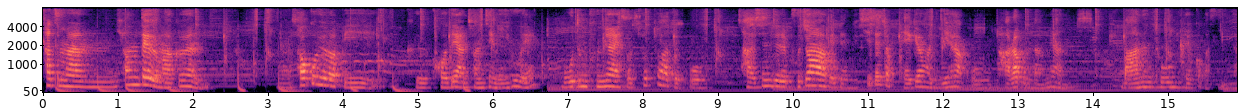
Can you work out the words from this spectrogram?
하지만 현대 음악은 어, 서구 유럽이 그 거대한 전쟁 이후에 모든 분야에서 초토화되고 자신들을 부정하게 되는 시대적 배경을 이해하고 바라본다면 많은 도움이 될 것 같습니다.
